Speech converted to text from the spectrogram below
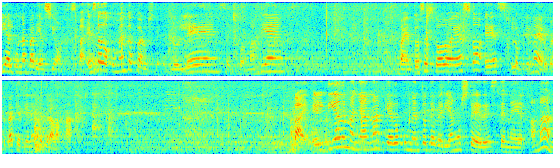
y algunas variaciones. Este documento es para ustedes, lo leen, se informan bien Va, entonces todo esto es lo primero, ¿verdad? Que tienen que trabajar. Va, el día de mañana, ¿qué documentos deberían ustedes tener a mano?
